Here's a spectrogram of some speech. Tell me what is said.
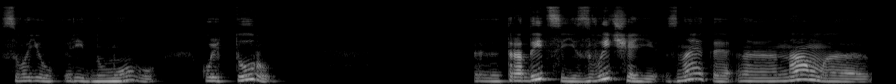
свою рідну мову, культуру, е, традиції, звичаї. Знаєте, нам,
